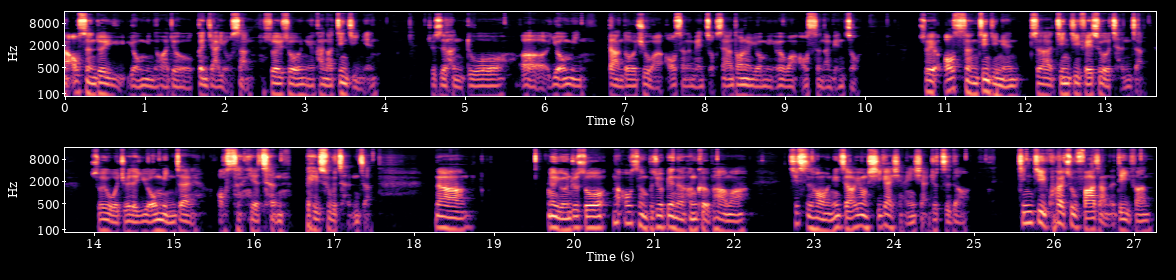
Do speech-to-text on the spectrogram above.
那奥斯汀对于游民的话就更加友善，所以说你会看到近几年就是很多呃游民当然都会去往奥斯汀那边走，圣安东尼游民也会往奥斯汀那边走，所以奥斯汀近几年在经济飞速的成长，所以我觉得游民在奥斯汀也成倍速成长。那那有人就说，那奥斯汀不就变得很可怕吗？其实哦，你只要用膝盖想一想就知道，经济快速发展的地方。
